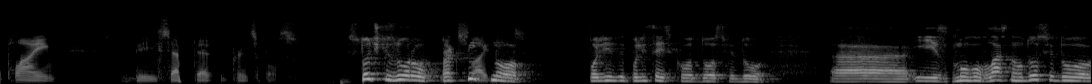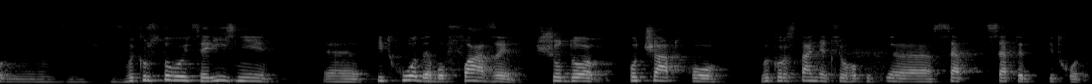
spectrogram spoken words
applying the SEPTED principles. З точки зору практичного полі- поліцейського досвіду е, і з мого власного досвіду використовуються різні е, підходи або фази щодо початку використання цього під, е, сеп, септед підходу.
